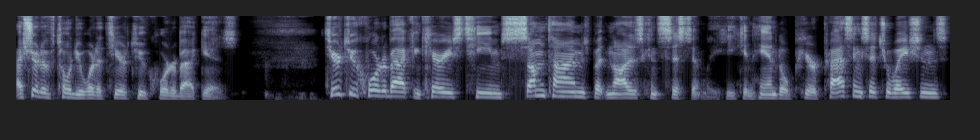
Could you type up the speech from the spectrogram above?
I should have told you what a tier two quarterback is. Tier two quarterback can carry his team sometimes, but not as consistently. He can handle pure passing situations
